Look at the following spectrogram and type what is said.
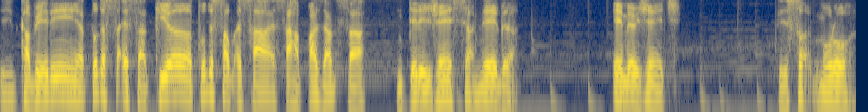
e Caveirinha, toda essa, essa Kian, toda essa, essa, essa rapaziada, essa inteligência negra emergente. Morou?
